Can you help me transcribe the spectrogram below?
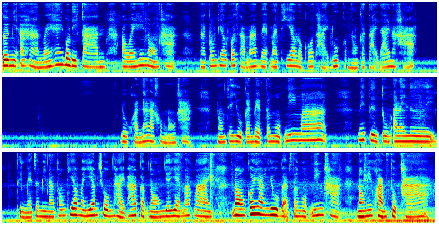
โดยมีอาหารไว้ให้บริการเอาไว้ให้น้องค่ะ นักท่องเที่ยวก็สามารถแวะมาเที่ยวแล้วก็ถ่ายรูปกับน้องกระต่ายได้นะคะ ดูความน่ารักของน้องค่ะ น้องจะอยู่กันแบบสงบนิ่งมาก ไม่ตื่นตูมอะไรเลย ถึงแม้จะมีนักท่องเที่ยวมาเยี่ยมชมถ่ายภาพกับน้องเยอะแยะมากมาย น้องก็ยังอยู่แบบสงบนิ่งค่ะ น้องมีความสุขค่ะ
